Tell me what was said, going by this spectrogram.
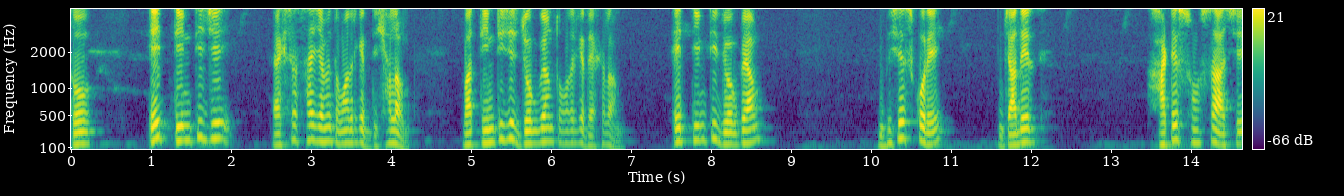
তো এই তিনটি যে এক্সারসাইজ আমি তোমাদেরকে দেখালাম বা তিনটি যে যোগব্যায়াম তোমাদেরকে দেখালাম, এই তিনটি যোগব্যায়াম বিশেষ করে যাদের হার্টের সমস্যা আছে,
